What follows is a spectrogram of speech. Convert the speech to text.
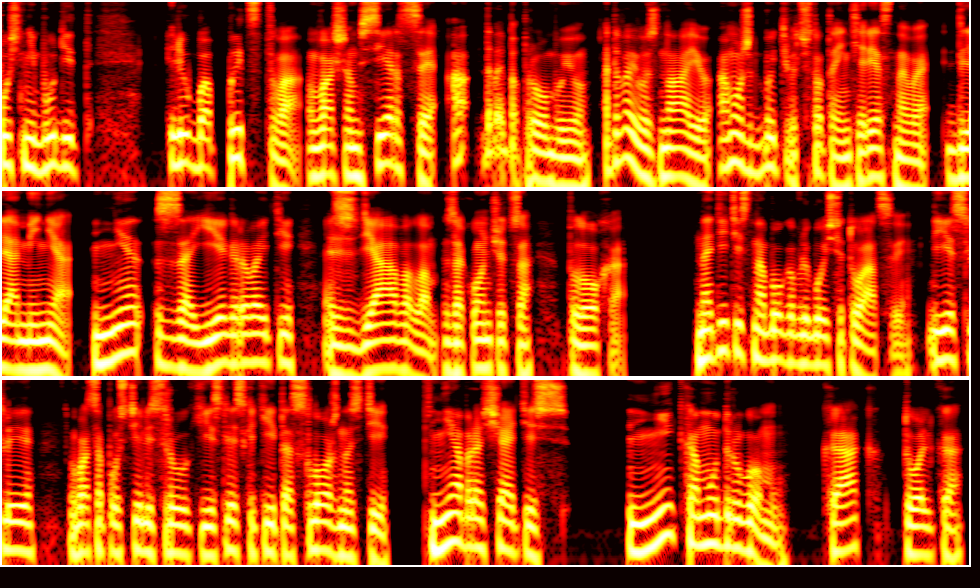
пусть не будет любопытство в вашем сердце, а давай попробую, а давай узнаю, а может быть вот что-то интересного для меня. Не заигрывайте с дьяволом, закончится плохо. Надейтесь на Бога в любой ситуации. Если у вас опустились руки, если есть какие-то сложности, не обращайтесь никому другому, как только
